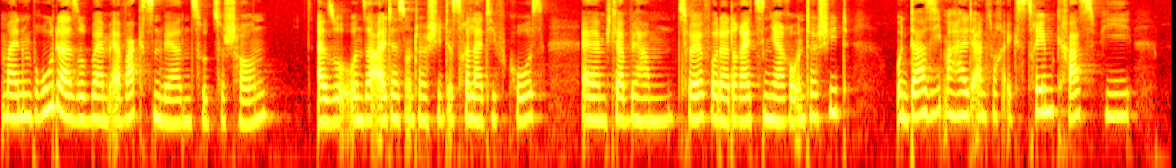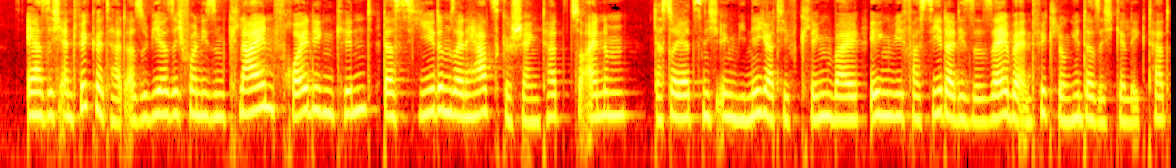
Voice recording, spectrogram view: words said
meinem Bruder so beim Erwachsenwerden zuzuschauen. Also unser Altersunterschied ist relativ groß. Ähm, ich glaube, wir haben zwölf oder dreizehn Jahre Unterschied. Und da sieht man halt einfach extrem krass, wie er sich entwickelt hat. Also wie er sich von diesem kleinen, freudigen Kind, das jedem sein Herz geschenkt hat, zu einem, das soll jetzt nicht irgendwie negativ klingen, weil irgendwie fast jeder dieselbe Entwicklung hinter sich gelegt hat,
